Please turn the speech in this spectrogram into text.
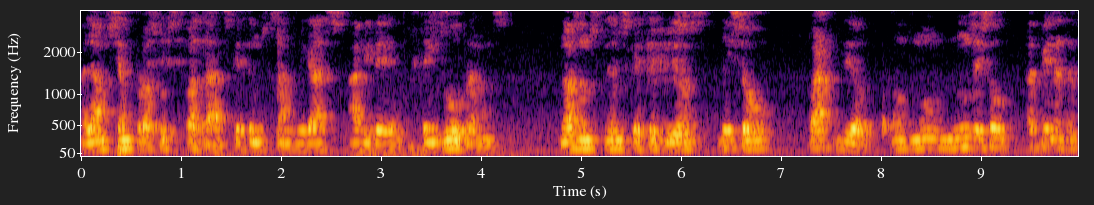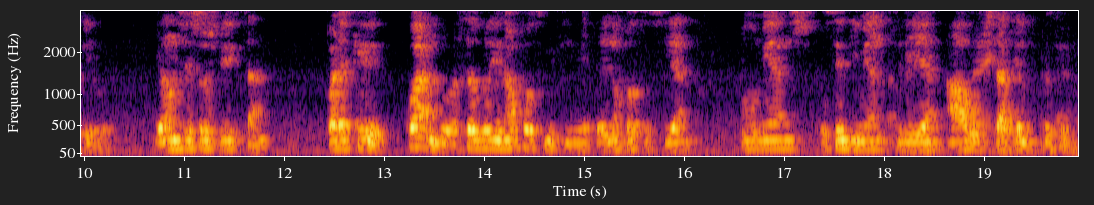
Olhamos sempre para os frutos passados, esquecemos que estamos ligados à videira, que tem tudo para nós. Nós não nos podemos esquecer que Deus deixou parte dele. Não, não nos deixou apenas a Bíblia. Ele nos deixou o Espírito Santo. Para que, quando a sabedoria não fosse, conhecida, não fosse suficiente, pelo menos o sentimento seria algo que está sempre presente.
